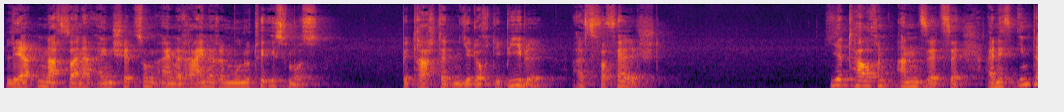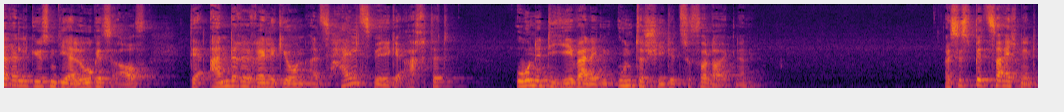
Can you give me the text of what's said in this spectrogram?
lehrten nach seiner Einschätzung einen reineren Monotheismus, betrachteten jedoch die Bibel als verfälscht. Hier tauchen Ansätze eines interreligiösen Dialoges auf, der andere Religionen als Heilswege achtet, ohne die jeweiligen Unterschiede zu verleugnen. Es ist bezeichnend,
